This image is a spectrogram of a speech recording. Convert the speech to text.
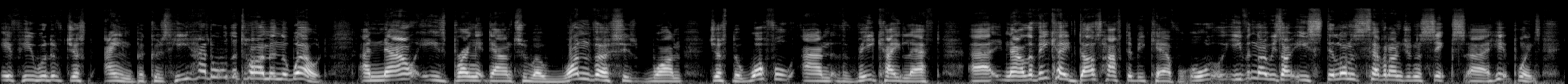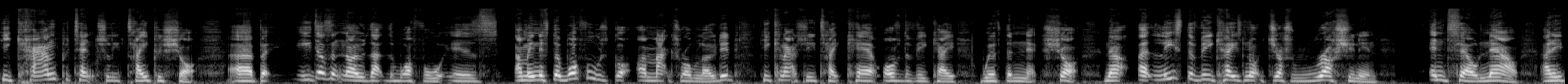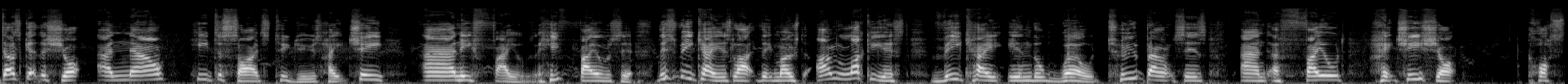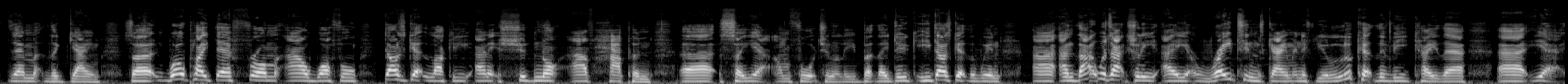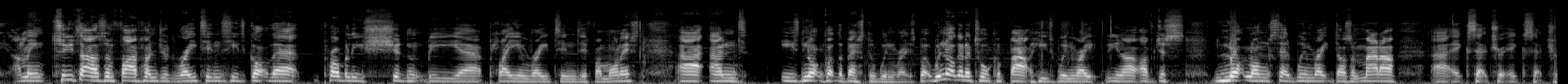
if he would have just aimed because he had all the time in the world. And now he's bringing it down to a one versus one, just the waffle and the VK left. Uh, now, the VK does have to be careful. Even though he's, he's still on 706 uh, hit points, he can potentially take a shot. Uh, but he doesn't know that the waffle is I mean, if the waffle's got a max roll loaded, he can actually take care of the VK with the next shot. Now, at least the VK is not just rushing in until now. And he does get the shot, and now he decides to use HE and he fails. He fails it. This VK is like the most unluckiest VK in the world. Two bounces and a failed HE shot cost them the game. So well played there from our waffle. Does get lucky, and it should not have happened. Uh, so yeah, unfortunately, but they do. He does get the win, uh, and that was actually a ratings game. And if you look at the VK there, uh, yeah, I mean 2,500 ratings he's got there. Probably shouldn't be uh, playing ratings if I'm honest. Uh, and he's not got the best of win rates. But we're not going to talk about his win rate. You know, I've just not long said win rate doesn't matter, etc., uh, etc.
